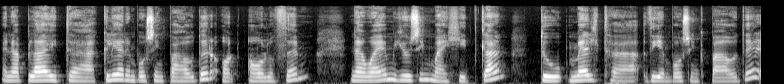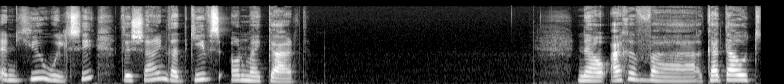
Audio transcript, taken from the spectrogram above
and applied uh, clear embossing powder on all of them. Now I am using my heat gun to melt uh, the embossing powder and you will see the shine that gives on my card. Now I have uh, cut out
